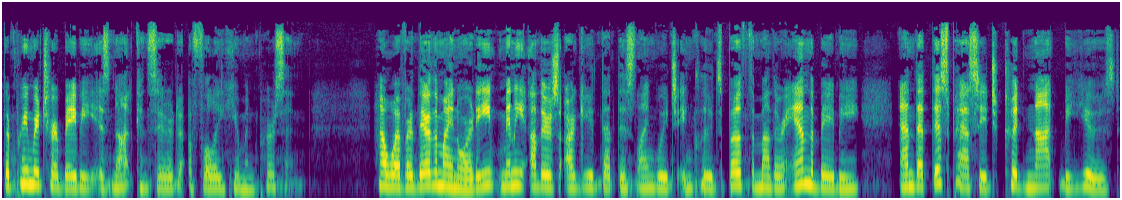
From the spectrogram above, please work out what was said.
the premature baby is not considered a fully human person. However, they're the minority. Many others argued that this language includes both the mother and the baby, and that this passage could not be used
